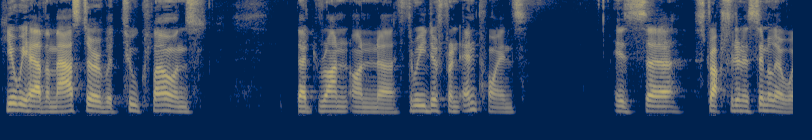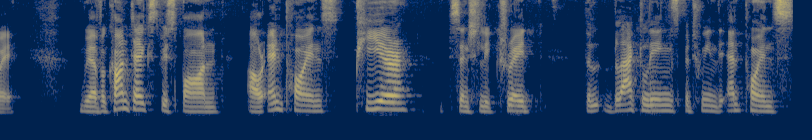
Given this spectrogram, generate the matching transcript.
here we have a master with two clones that run on uh, three different endpoints is uh, structured in a similar way. We have a context, we spawn our endpoints, peer, essentially create the black links between the endpoints,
